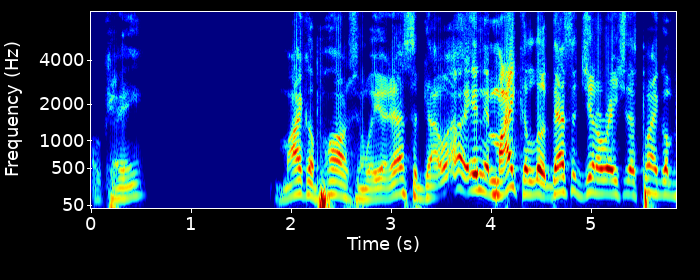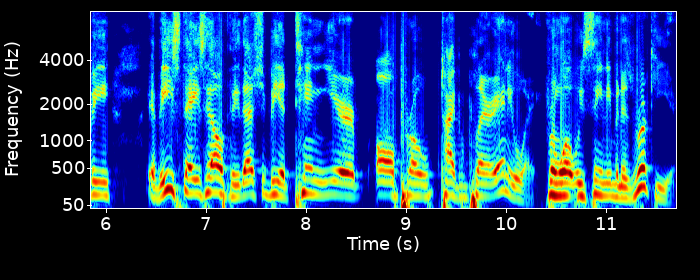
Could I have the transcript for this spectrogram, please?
Okay. Micah Parsons. Well, yeah, that's a guy. And then Micah, look, that's a generation that's probably going to be, if he stays healthy, that should be a 10 year all pro type of player anyway, from what we've seen even his rookie year.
